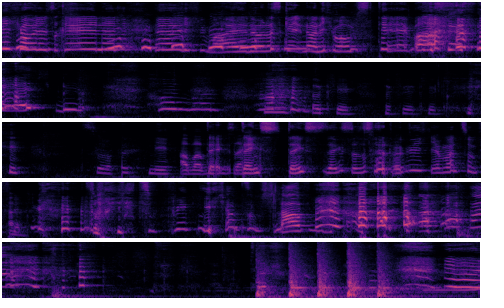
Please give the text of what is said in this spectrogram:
Ich hole Tränen. Ich meine, und es geht noch nicht mal ums Thema. Echt nicht. Oh Mann. Oh, okay, okay, okay, okay. So, nee, aber Denk, gesagt, denkst, denkst, denkst du, das hört wirklich jemand zum Ficken? so viel zum Ficken, ich hab zum Schlafen. Ja,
